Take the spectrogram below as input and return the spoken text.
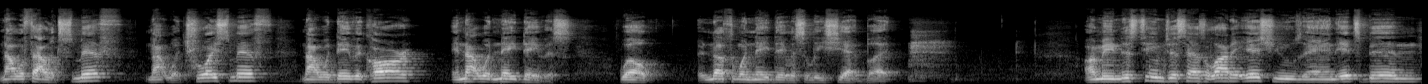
Not with Alex Smith, not with Troy Smith, not with David Carr, and not with Nate Davis. Well, nothing with Nate Davis at least yet, but I mean, this team just has a lot of issues, and it's been,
